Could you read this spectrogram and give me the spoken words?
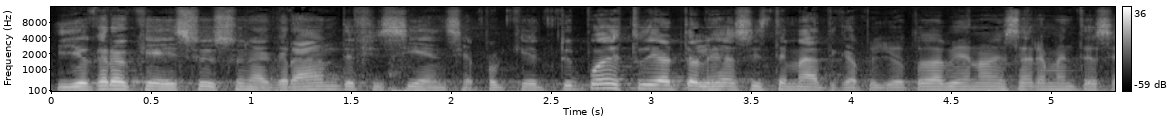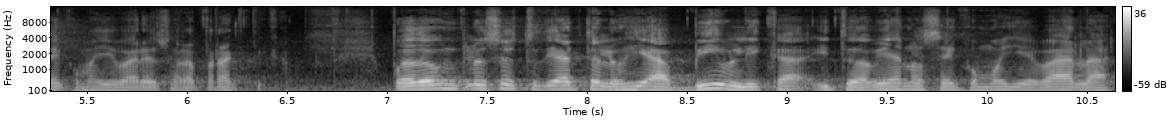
Y yo creo que eso es una gran deficiencia, porque tú puedes estudiar teología sistemática, pero yo todavía no necesariamente sé cómo llevar eso a la práctica. Puedo incluso estudiar teología bíblica y todavía no sé cómo llevarla.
